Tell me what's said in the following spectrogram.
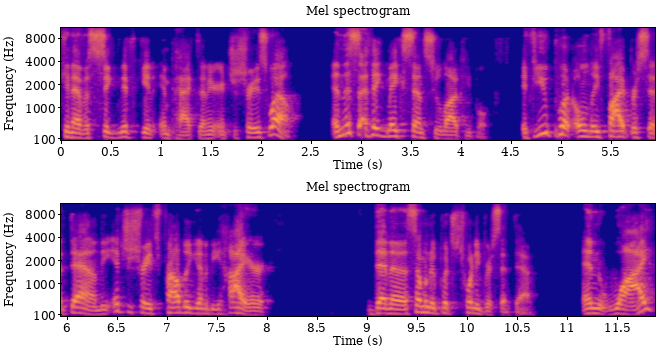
can have a significant impact on your interest rate as well. And this, I think, makes sense to a lot of people. If you put only 5% down, the interest rate is probably going to be higher than uh, someone who puts 20% down. And why?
